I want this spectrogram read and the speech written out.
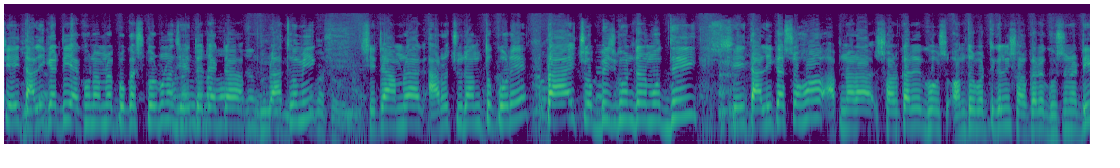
সেই তালিকাটি এখন আমরা প্রকাশ করব না যেহেতু এটা একটা প্রাথমিক সেটা আমরা আরও চূড়ান্ত করে প্রায় চব্বিশ ঘণ্টার মধ্যেই সেই তালিকা সহ আপনারা সরকারের অন্তর্বর্তীকালীন সরকারের ঘোষণাটি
